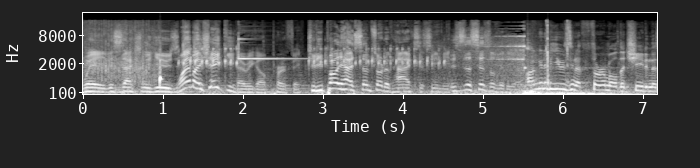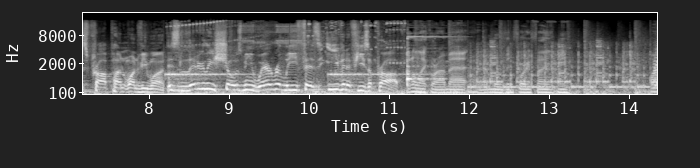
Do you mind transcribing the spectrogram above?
Wait, this is actually huge. Why am I shaking? There we go. Perfect. Dude, he probably has some sort of hacks to see me. This is a Sizl video. I'm gonna be using a thermal to cheat in this prop hunt 1v1. This literally shows me where Relief is, even if he's a prop. I don't like where I'm at. I'm moving before he finds me. Oh my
